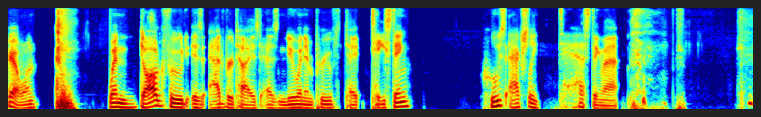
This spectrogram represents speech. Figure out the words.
I got one. when dog food is advertised as new and improved ta tasting, who's actually testing that?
